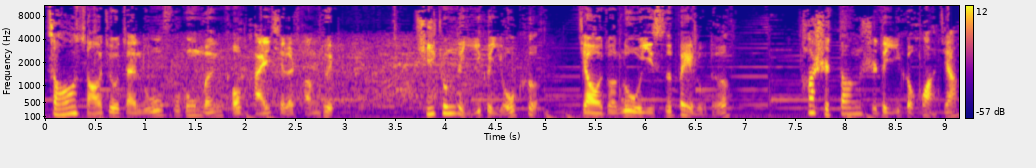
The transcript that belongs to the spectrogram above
早早就在卢浮宫门口排起了长队。其中的一个游客叫做路易斯·贝鲁德，他是当时的一个画家，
